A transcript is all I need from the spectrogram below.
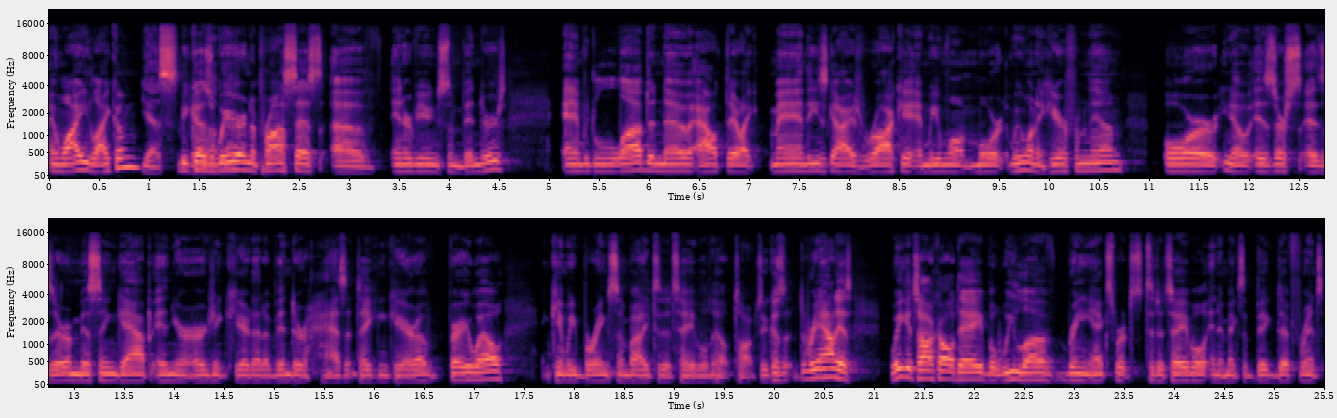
and why you like them? Yes, Because we're that. in the process of interviewing some vendors and we'd love to know out there like, man, these guys rock it and we want more we want to hear from them. Or, you know, is there is there a missing gap in your urgent care that a vendor hasn't taken care of very well? And can we bring somebody to the table to help talk to? Because the reality is, we could talk all day, but we love bringing experts to the table, and it makes a big difference.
